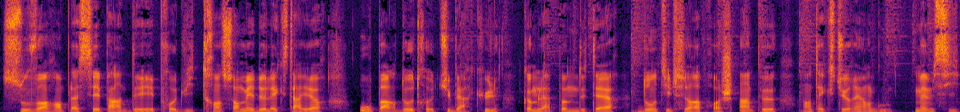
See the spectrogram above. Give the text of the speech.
souvent remplacé par des produits transformés de l'extérieur ou par d'autres tubercules comme la pomme de terre dont il se rapproche un peu en texture et en goût. Même si,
